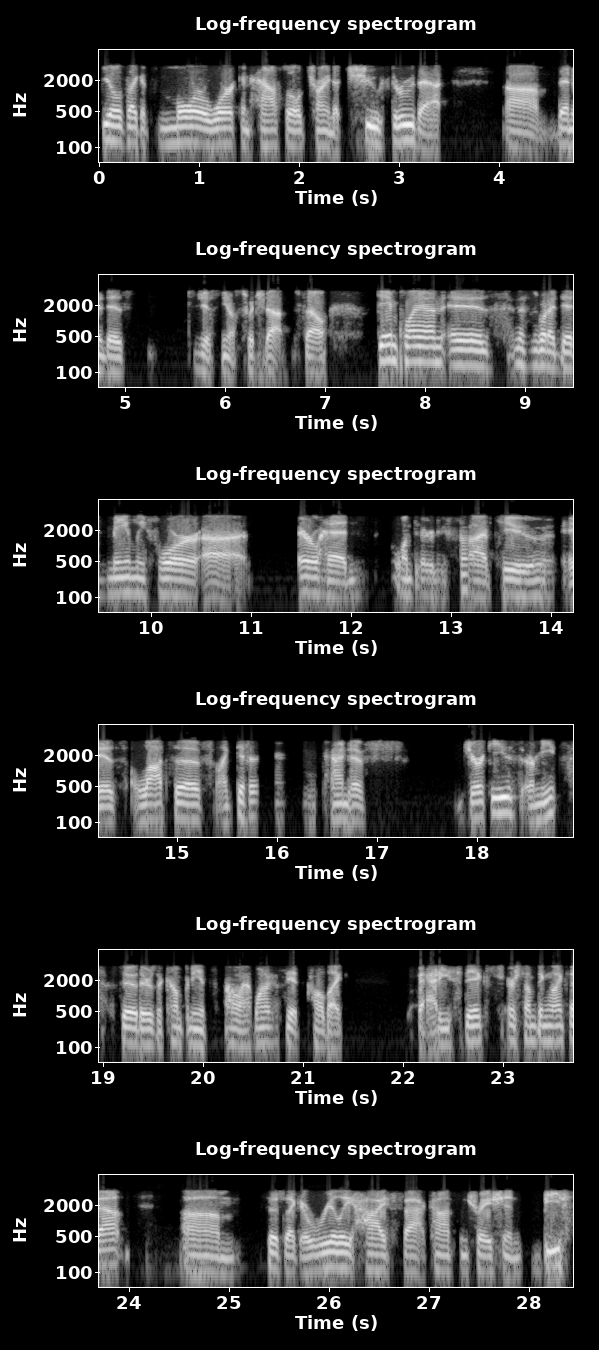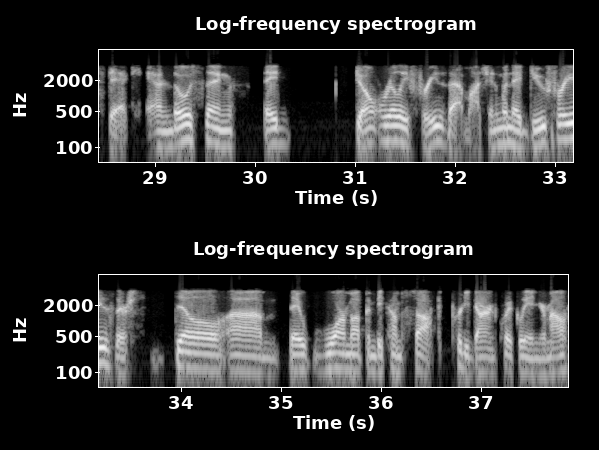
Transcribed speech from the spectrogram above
feels like it's more work and hassle trying to chew through that um, than it is to just you know switch it up. So game plan is, and this is what I did mainly for uh, Arrowhead 135 too, is lots of like different kind of jerkies or meats. So there's a company. It's oh I want to say it's called like Fatty Sticks or something like that. Um, so it's like a really high fat concentration beef stick, and those things they don't really freeze that much. And when they do freeze, they're still um, they warm up and become soft pretty darn quickly in your mouth.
